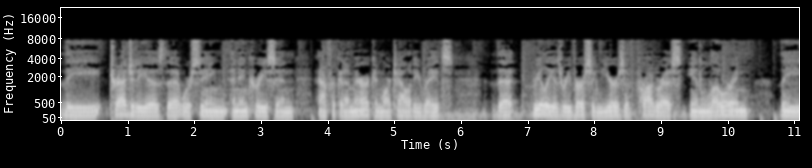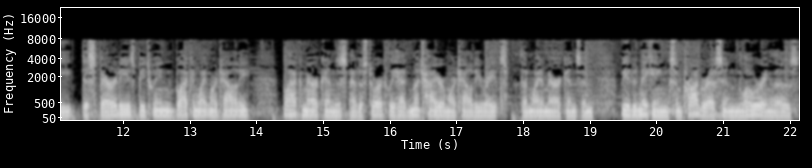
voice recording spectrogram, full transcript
The tragedy is that we're seeing an increase in African American mortality rates that really is reversing years of progress in lowering the disparities between black and white mortality black Americans have historically had much higher mortality rates than white Americans, and we had been making some progress in lowering those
